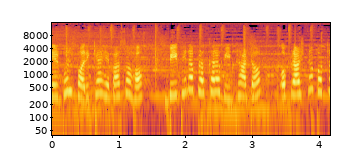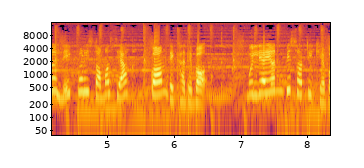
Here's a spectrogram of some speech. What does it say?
নির্ভুল পরীক্ষা হওয়া সহ বিভিন্ন প্রকার বিভ্রাট ও প্রশ্নপত্র লিক ভি সমস্যা কম দেখাদেব মূল্যায়ন বি সঠিক হব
